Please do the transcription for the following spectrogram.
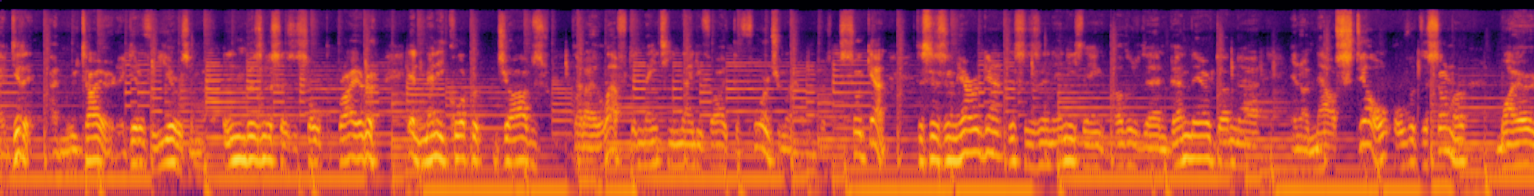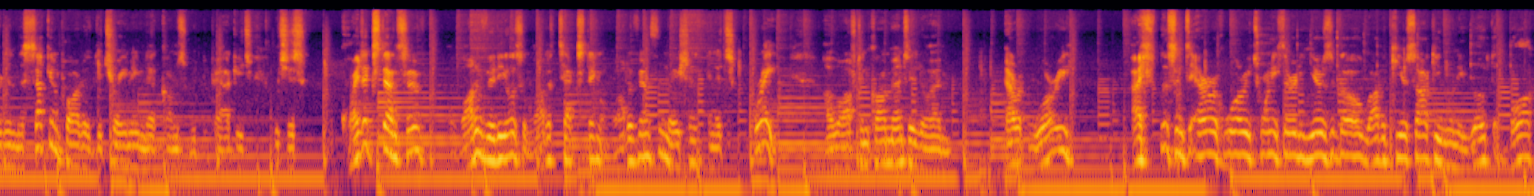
I did it. I'm retired. I did it for years in my own business as a sole proprietor and many corporate jobs that I left in 1995 to forge my own business. So, again, this isn't arrogant. This isn't anything other than been there, done that. And I'm now still, over the summer, mired in the second part of the training that comes with the package, which is quite extensive a lot of videos, a lot of texting, a lot of information, and it's great. I've often commented on Eric Worre. I listened to Eric Worre 20, 30 years ago, Robert Kiyosaki when he wrote the book.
